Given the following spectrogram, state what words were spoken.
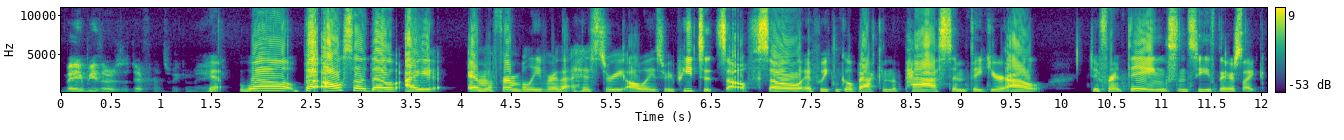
maybe there's a difference we can make. Yeah. Well, but also though, I am a firm believer that history always repeats itself. So if we can go back in the past and figure out different things and see if there's like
